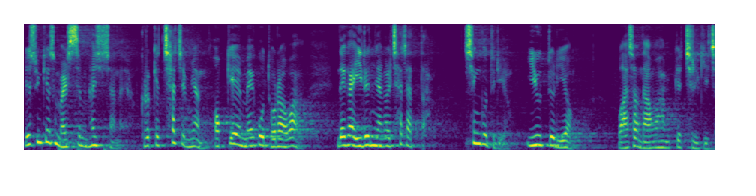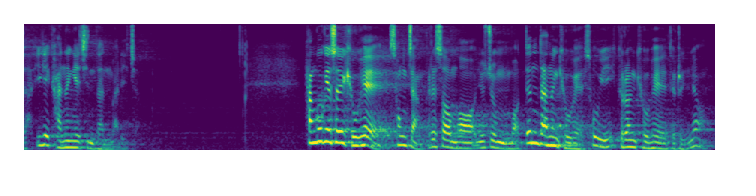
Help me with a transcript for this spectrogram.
예수님께서 말씀하시잖아요. 그렇게 찾으면 어깨에 메고 돌아와 내가 잃은 양을 찾았다. 친구들이요, 이웃들이요, 와서 나와 함께 즐기자. 이게 가능해진단 말이죠. 한국에서의 교회 성장, 그래서 뭐 요즘 뭐 뜬다는 교회, 소위 그런 교회들은요,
